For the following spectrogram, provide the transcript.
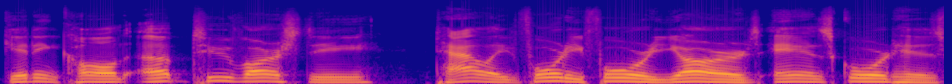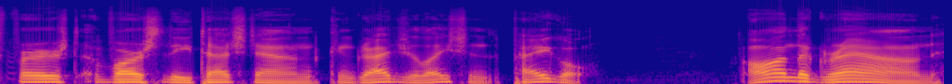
getting called up to varsity, tallied 44 yards and scored his first varsity touchdown. Congratulations, Pagel. On the ground,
